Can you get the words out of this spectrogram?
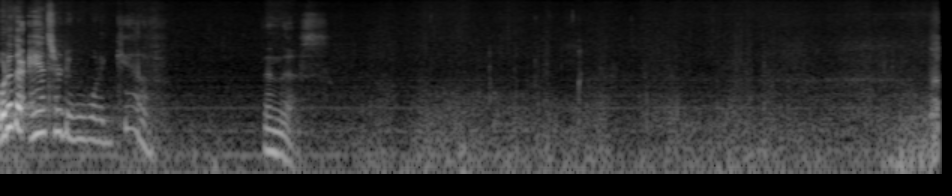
What other answer do we want to give than this?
